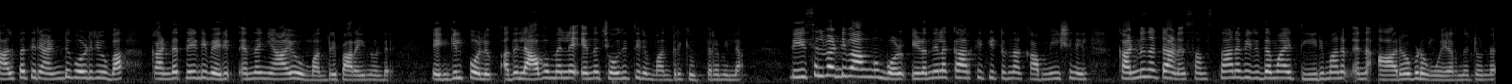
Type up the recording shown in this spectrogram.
നാൽപ്പത്തി രണ്ട് കോടി രൂപ കണ്ടെത്തേണ്ടി വരും എന്ന ന്യായവും മന്ത്രി പറയുന്നുണ്ട്. എങ്കിൽ പോലും അത് ലാഭമല്ലേ എന്ന ചോദ്യത്തിനും മന്ത്രിക്ക് ഉത്തരമില്ല. ഡീസൽ വണ്ടി വാങ്ങുമ്പോൾ ഇടനിലക്കാർക്ക് കിട്ടുന്ന കമ്മീഷനിൽ കണ്ണുനട്ടാണ് സംസ്ഥാന വിരുദ്ധമായ തീരുമാനം എന്ന ആരോപണം ഉയർന്നിട്ടുണ്ട്.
